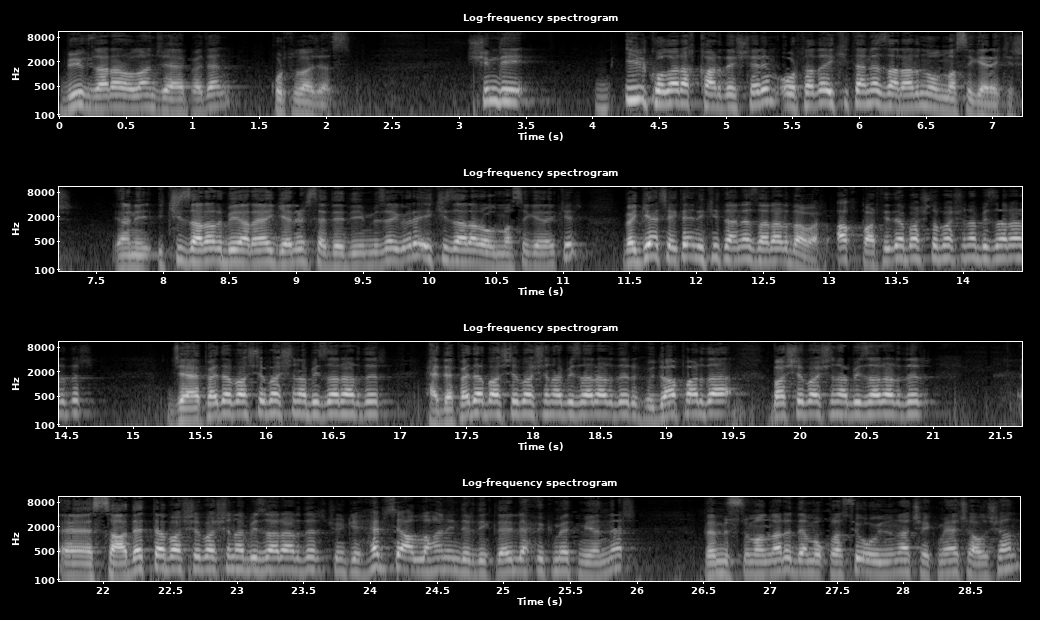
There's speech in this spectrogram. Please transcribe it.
Büyük zarar olan CHP'den kurtulacağız. Şimdi ilk olarak kardeşlerim ortada iki tane zararın olması gerekir. Yani iki zarar bir araya gelirse dediğimize göre iki zarar olması gerekir. Ve gerçekten iki tane zarar da var. AK Parti de başlı başına bir zarardır. CHP de başlı başına bir zarardır. HDP de başlı başına bir zarardır. Hüdapar da başlı başına bir zarardır. Ee, Saadet de başlı başına bir zarardır. Çünkü hepsi Allah'ın indirdikleriyle hükmetmeyenler ve Müslümanları demokrasi oyununa çekmeye çalışan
